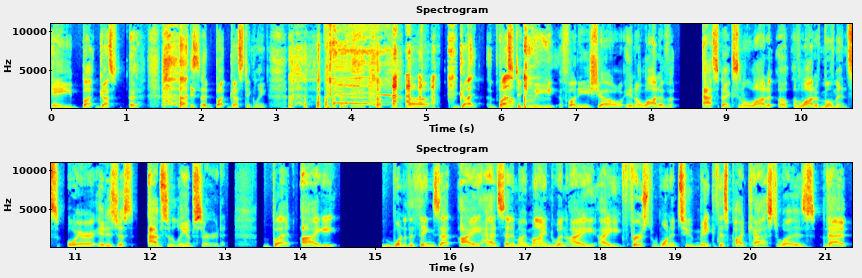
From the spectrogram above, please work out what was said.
a butt gust. Uh, I said butt gustingly, uh, gut bustingly well. funny show in a lot of aspects in a lot of a, a lot of moments where it is just absolutely absurd. But I one of the things that I had set in my mind when I, I first wanted to make this podcast was that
